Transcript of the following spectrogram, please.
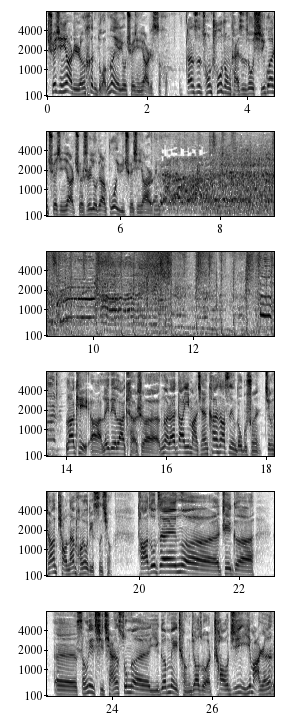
缺心眼儿的人很多，我也有缺心眼儿的时候。但是从初中开始就习惯缺心眼儿，确实有点过于缺心眼儿了。Lucky 啊，Lady Luck 说，我来大姨妈前看啥事情都不顺，经常挑男朋友的事情。他就在我这个呃生理期前送我一个美称，叫做“超级姨妈人”。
